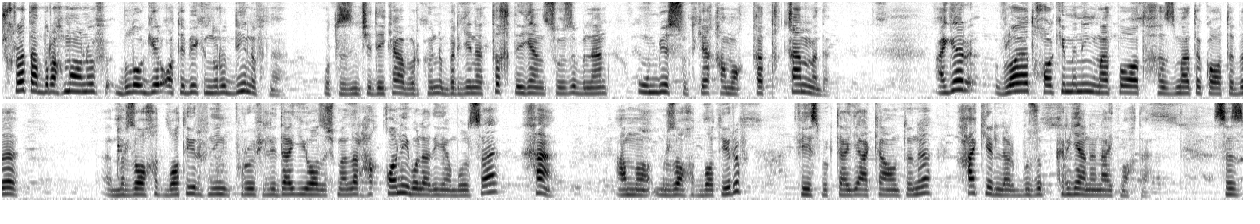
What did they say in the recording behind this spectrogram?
Shuhrat abdurahmonov bloger otabek nuriddinovni o'ttizinchi dekabr kuni birgina tiq degan so'zi bilan o'n besh sutka qamoqqa tiqqanmidi? Agar viloyat hokimining matbuot xizmati kotibi eh, mirzohid botirovning profilidagi yozishmalar haqqoniy bo'ladigan bo'lsa ha ammo mirzohid botirov facebookdagi akkauntini hakerlar buzib kirganini aytmoqda. Siz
